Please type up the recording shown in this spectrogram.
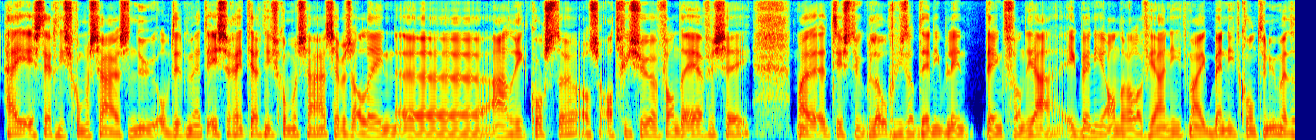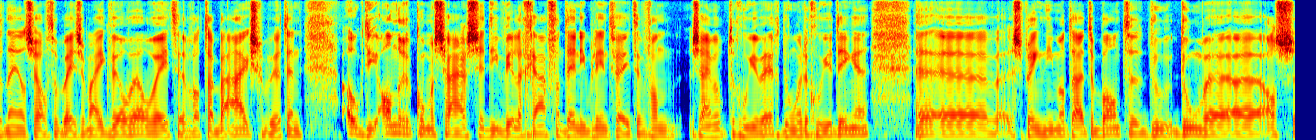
hij is technisch commissaris. Nu, op dit moment, is er geen technisch commissaris. Hebben ze alleen uh, Adrie Koster als adviseur van de RVC. Maar het is natuurlijk logisch dat Danny Blind denkt van... ja, ik ben hier anderhalf jaar niet... maar ik ben niet continu met het Nederlands elftal bezig. Maar ik wil wel weten wat daar bij Ajax gebeurt. En ook die andere commissarissen... die willen graag van Danny Blind weten van... zijn we op de goede weg? Doen we de goede dingen? Uh, uh, springt niemand uit de band? Do, doen we als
